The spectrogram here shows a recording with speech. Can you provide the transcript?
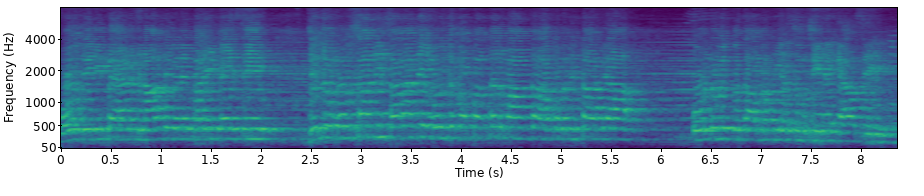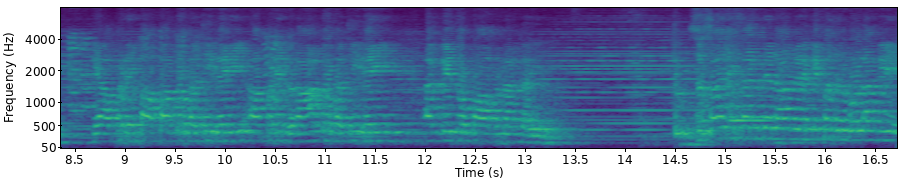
ਉਹ ਜਿਹੜੀ ਭੈਣ ਜਨਾਹ ਦੇ ਵੇਲੇ ਫੜੀ ਗਈ ਸੀ, ਜਦੋਂ ਮੂਸਾ ਦੀ ਸਰਾਂ ਦੇ ਮੁਜਬ ਪੱਤਰ ਮਾਰਨ ਦਾ ਹੁਕਮ ਦਿੱਤਾ ਗਿਆ, ਉਹਨੂੰ ਵੀ ਖੁਦਾਵੰਦ ਦੀ ਅਸੂਸੀ ਨੇ ਕਿਹਾ ਸੀ ਕਿ ਆਪਣੇ ਪਾਪਾਂ ਤੋਂ ਬਚੀ ਰਹੀ, ਆਪਣੇ ਗੁਨਾਹਾਂ ਤੋਂ ਬਚੀ ਰਹੀ, ਅੱਗੇ ਤੋਂ ਪਾਪ ਨਾ ਕਰੀ। ਸੋ ਸਾਰੀ ਦੇ ਨਾਲ ਮਿਲ ਕੇ ਭਜਨ ਬੋਲਾਂਗੇ।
